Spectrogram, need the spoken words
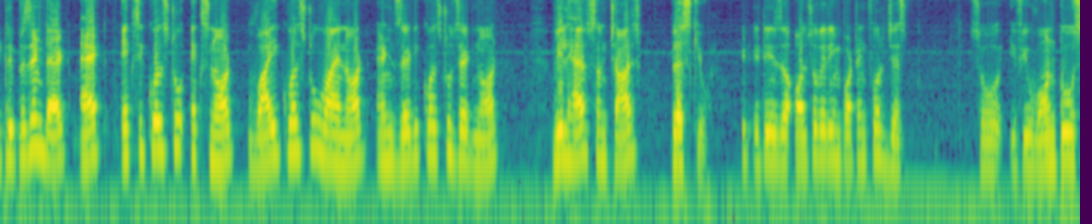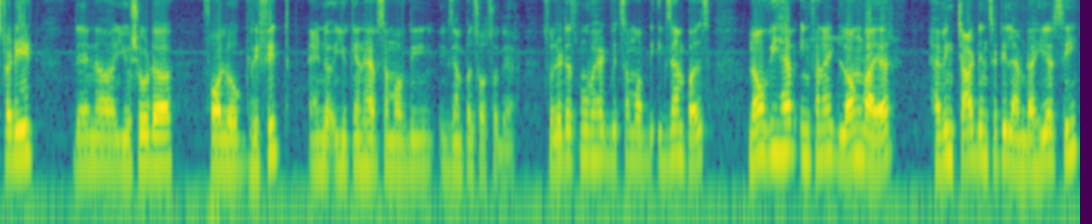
it represents that at x equals to x naught y equals to y naught and z equals to z naught we'll have some charge plus q. It, it is uh, also very important for just so if you want to study it then uh, you should uh, follow griffith and uh, you can have some of the examples also there. So let us move ahead with some of the examples. Now we have infinite long wire having charge density lambda. Here see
